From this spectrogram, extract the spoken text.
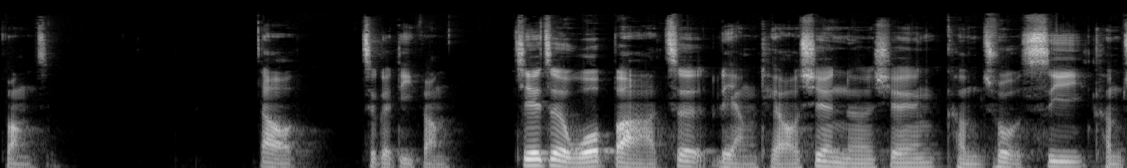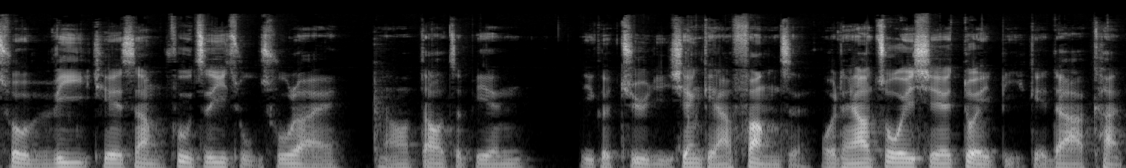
放着，到这个地方。接着我把这两条线呢，先 Ctrl C Ctrl V 贴上，复制一组出来，然后到这边一个距离先给它放着。我等下做一些对比给大家看。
